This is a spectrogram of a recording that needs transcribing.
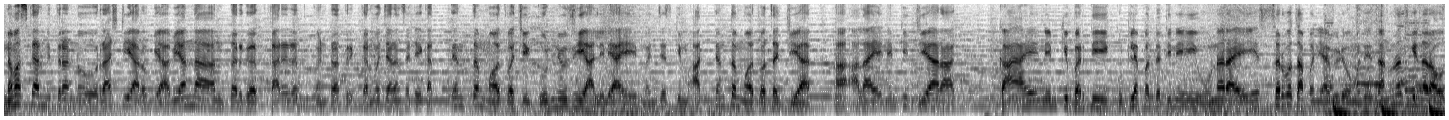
नमस्कार मित्रांनो राष्ट्रीय आरोग्य अभियाना अंतर्गत कार्यरत कंत्रात्री कर्मचाऱ्यांसाठी एक अत्यंत महत्त्वाची गुड न्यूज ही आलेली आहे. म्हणजेच की अत्यंत महत्त्वाचा जी आर हा आला आहे. नेमकी जी आर हा काय आहे? नेमकी भरती ही कुठल्या पद्धतीने ही होणार आहे? हे सर्वच आपण या व्हिडिओमध्ये जाणूनच घेणार आहोत.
